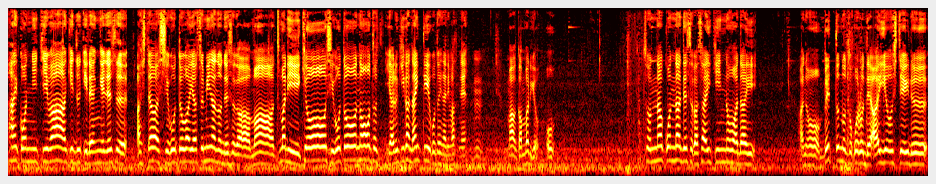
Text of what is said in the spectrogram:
はい、こんにちは。秋月蓮華です。明日は仕事が休みなのですが、まあ、つまり今日仕事のとやる気がないっていうことになりますね。うん。まあ、頑張るよ。お。そんなこんなですが、最近の話題。あの、ベッドのところで愛用している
